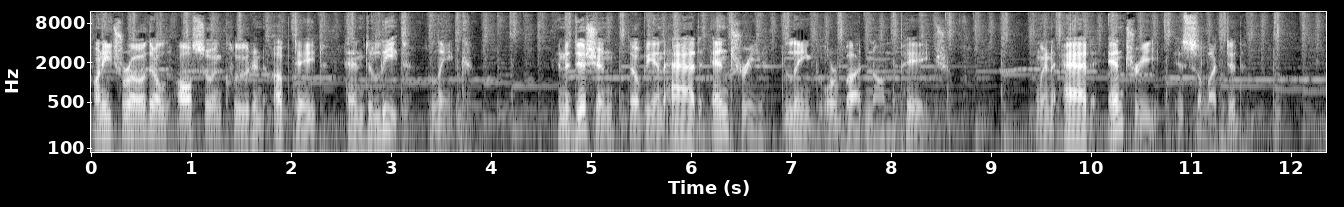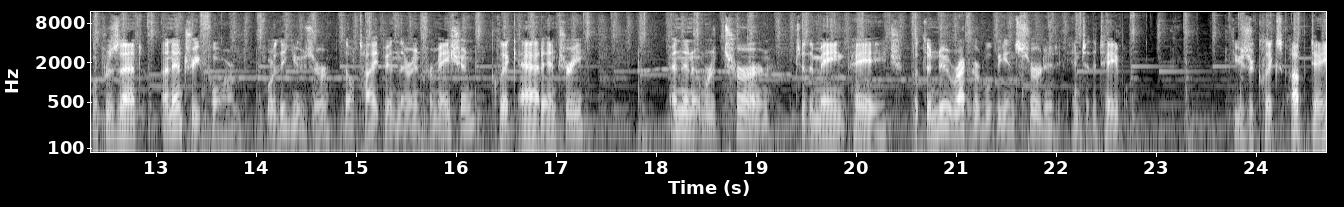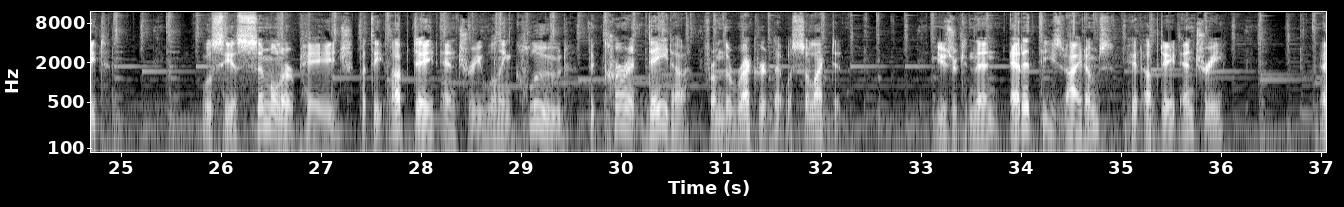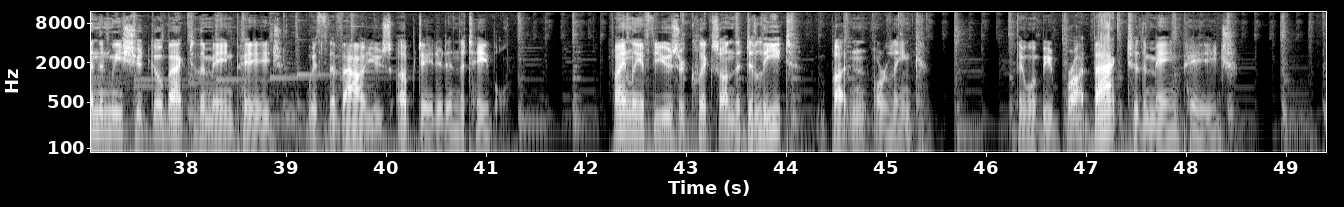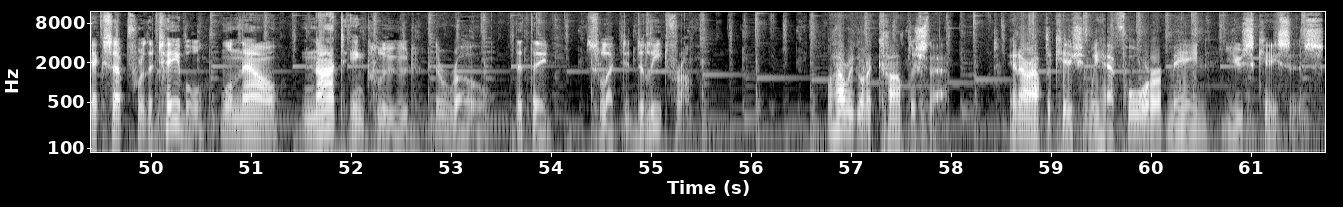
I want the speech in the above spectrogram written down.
On each row, they'll also include an update and delete link. In addition, there'll be an add entry link or button on the page. When add entry is selected, will present an entry form for the user. They'll type in their information, click Add Entry, and then it will return to the main page, but the new record will be inserted into the table. The user clicks Update, we'll see a similar page, but the update entry will include the current data from the record that was selected. User can then edit these items, hit Update Entry, and then we should go back to the main page with the values updated in the table. Finally, if the user clicks on the delete button or link, they will be brought back to the main page, except for the table will now not include the row that they selected delete from. Well, how are we going to accomplish that? In our application, we have four main use cases.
